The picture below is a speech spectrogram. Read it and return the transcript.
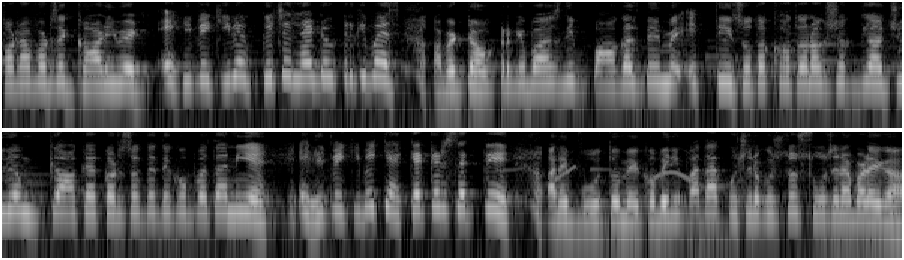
फटाफट से गाड़ी बैठ। यही फिकी में आपको चलना है डॉक्टर के पास। अबे डॉक्टर के पास नहीं, पागल तेरे में इतनी ज़्यादा खतरनाक शक्ति आ चुकी है, हम क्या क्या कर सकते तेरे को पता नहीं है। अरे फेंकी में क्या क्या कर सकते हैं? अरे, वो तो मेरे को भी नहीं पता। कुछ ना कुछ तो सोचना पड़ेगा।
